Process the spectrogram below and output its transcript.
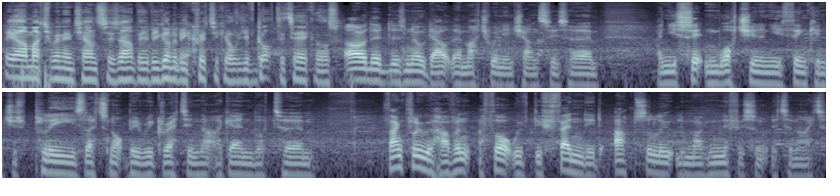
They are match winning chances aren't they? If you're going to be yeah. critical you've got to take those. Oh there, there's no doubt they're match winning chances. Um, and you're sitting watching and you're thinking just please let's not be regretting that again but um, Thankfully we haven't. I thought we've defended absolutely magnificently tonight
